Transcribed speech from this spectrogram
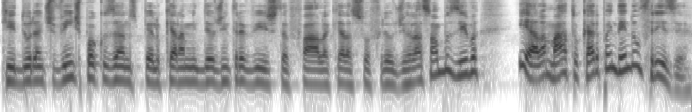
que durante 20 e poucos anos, pelo que ela me deu de entrevista, fala que ela sofreu de relação abusiva E ela mata o cara e põe dentro de um freezer.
